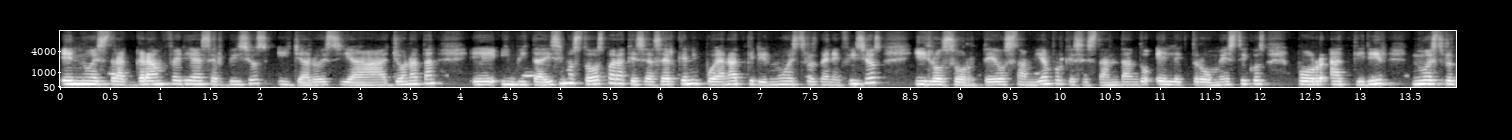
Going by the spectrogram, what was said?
en nuestra gran feria de servicios. Y ya lo decía Jonathan, eh, invitadísimos todos para que se acerquen y puedan adquirir nuestros beneficios y los sorteos también, porque se están dando electrodomésticos por adquirir nuestros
